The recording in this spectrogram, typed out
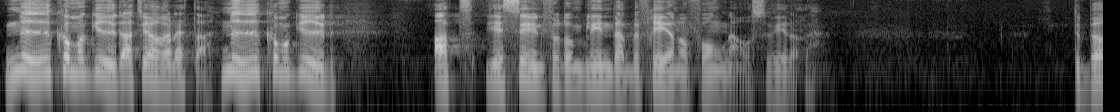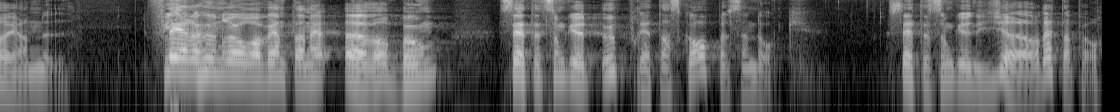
Nu kommer Gud att göra detta. Nu kommer Gud att ge syn för de blinda, befria de fångna och så vidare. Det börjar nu. Flera hundra år av väntan är över, boom. Sättet som Gud upprättar skapelsen dock, sättet som Gud gör detta på,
